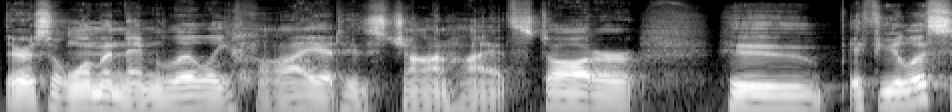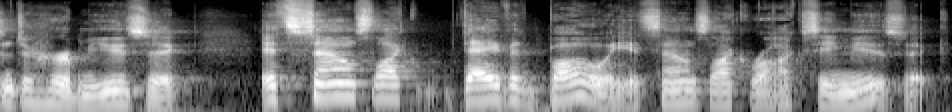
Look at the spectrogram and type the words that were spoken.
there's a woman named Lilly Hiatt, who's John Hiatt's daughter, who, if you listen to her music, it sounds like David Bowie. It sounds like Roxy music.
